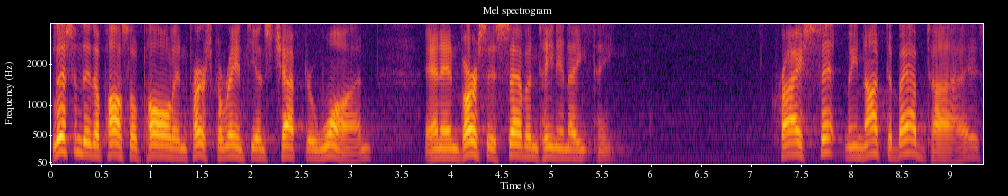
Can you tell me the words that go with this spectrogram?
Listen to the Apostle Paul in 1 Corinthians chapter 1 and in verses 17 and 18. Christ sent me not to baptize,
